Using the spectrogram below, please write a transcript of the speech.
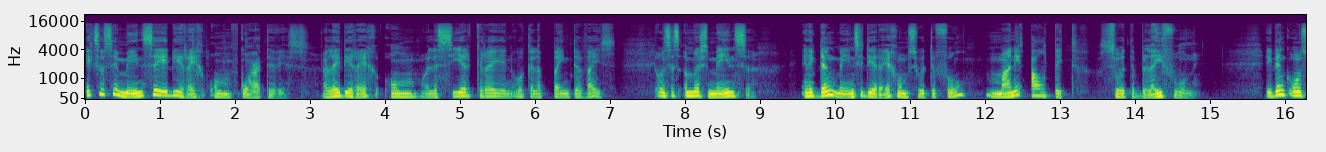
Ek sou sê mense het die reg om kwaad te wees. Hulle het die reg om hulle seer kry en ook hulle pyn te wys. Ons is immers mense. En ek dink mense het die reg om so te voel, maar nie altyd so te bly voel nie. Ek dink ons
